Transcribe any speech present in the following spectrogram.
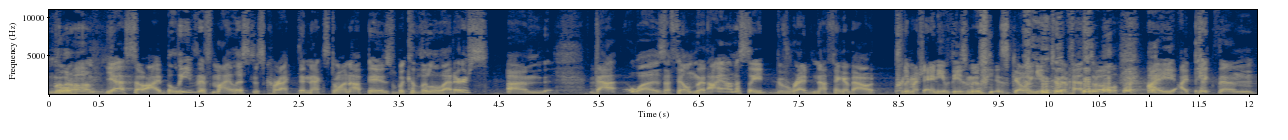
moving on. Yeah, so I believe if my list is correct, the next one up is Wicked Little Letters. Um, that was a film that I honestly read nothing about pretty much any of these movies going into the festival. I, I picked them.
